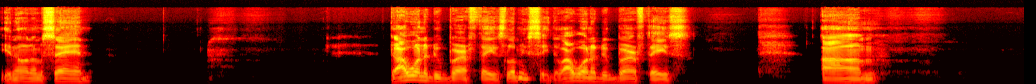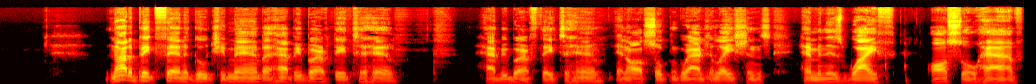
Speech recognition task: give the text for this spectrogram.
You know what I'm saying? Do I want to do birthdays? Let me see. Do I want to do birthdays? Um not a big fan of Gucci Mane, but happy birthday to him. Happy birthday to him. And also congratulations. Him and his wife also have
